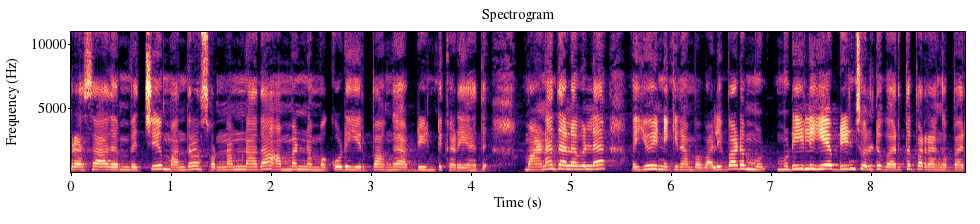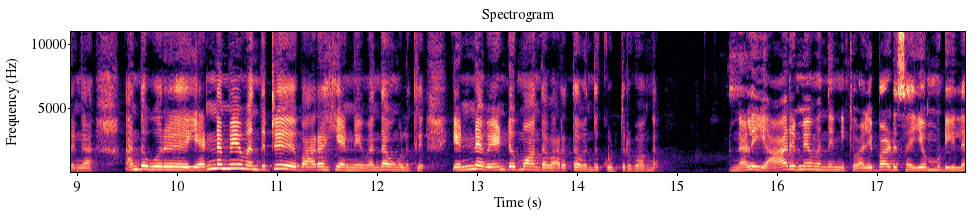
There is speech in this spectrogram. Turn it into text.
பிரசாதம் வச்சு மந்திரம் சொன்னோம்னா தான் அம்மன் நம்ம கூட இருப்பாங்க அப்படின்ட்டு கிடையாது. மனதளவில் ஐயோ இன்னைக்கு நம்ம வழிபாட மு முடியலையே அப்படின்னு சொல்லிட்டு வருத்தப்படுறாங்க பாருங்க. அந்த ஒரு எண்ணமே வந்துட்டு வாராகி அன்னை வந்து அவங்களுக்கு என்ன வேண்டுமோ அந்த வரத்தை வந்து கொடுத்துருவாங்க. அதனால் யாருமே வந்து இன்றைக்கி வழிபாடு செய்ய முடியல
